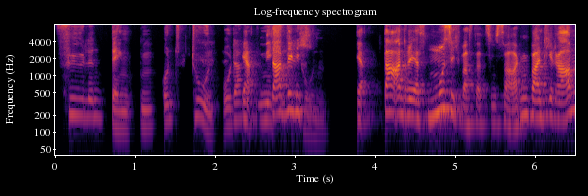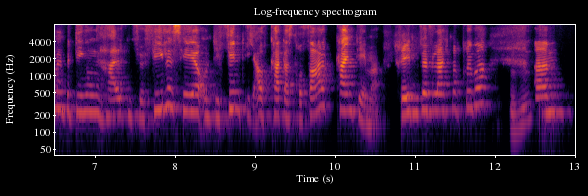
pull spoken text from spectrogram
fühlen, denken und tun oder ja, nicht da will tun. Ich, ja, da, Andreas, muss ich was dazu sagen, weil die Rahmenbedingungen halten für vieles her und die finde ich auch katastrophal. Kein Thema. Reden wir vielleicht noch drüber. Mhm. Ähm,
